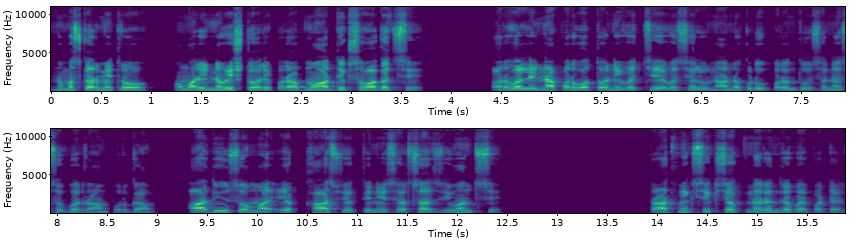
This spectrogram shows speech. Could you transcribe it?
નમસ્કાર મિત્રો, અમારી નવી સ્ટોરી પર આપનું હાર્દિક સ્વાગત છે. અરવલ્લીના પર્વતોની વચ્ચે વસેલું નાનકડું પરંતુ સનેસભર રામપુર ગામ, આ દિવસોમાં એક ખાસ વ્યક્તિની સરસા જીવંત છે. પ્રાથમિક શિક્ષક નરેન્દ્રભાઈ પટેલ,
